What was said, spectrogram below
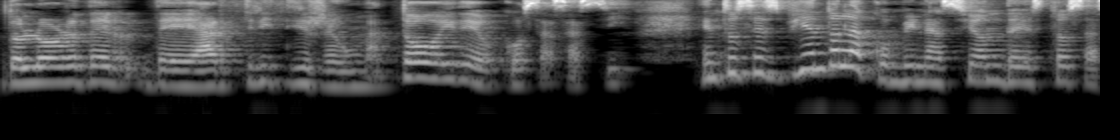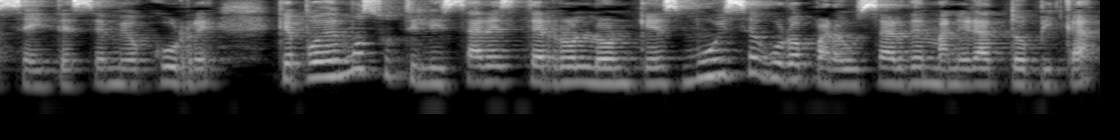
dolor de, de artritis reumatoide o cosas así. Entonces, viendo la combinación de estos aceites, se me ocurre que podemos utilizar este rolón que es muy seguro para usar de manera tópica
